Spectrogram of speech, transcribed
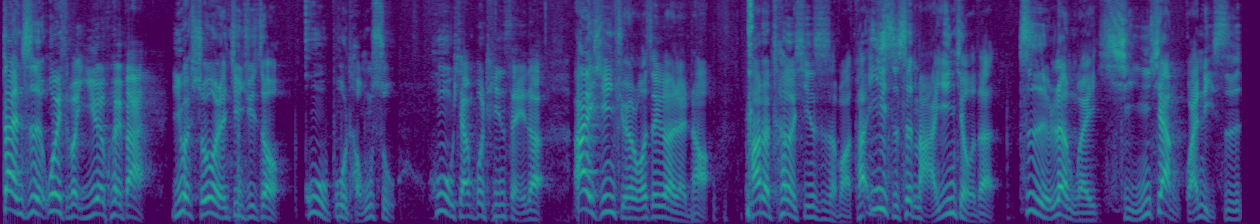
但是为什么一月溃败？因为所有人进去之后互不同属，互相不听谁的。爱新觉罗这个人哦，他的特性是什么？他一直是马英九的自认为形象管理师。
